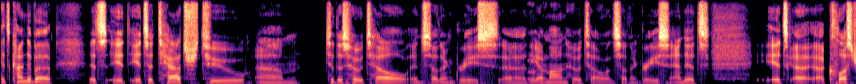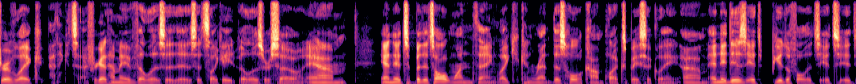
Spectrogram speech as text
it's kind of a. It's it it's attached to. Um, to this hotel in southern Greece, uh, the Aman Hotel in southern Greece, and it's it's a, a cluster of like I think it's I forget how many villas it is. It's like eight villas or so. Um, and it's but it's all one thing. Like you can rent this whole complex basically, um, and it is it's beautiful. It's it's it's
